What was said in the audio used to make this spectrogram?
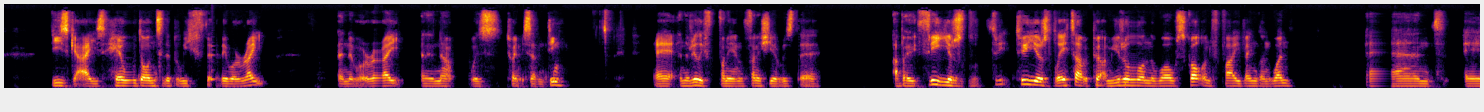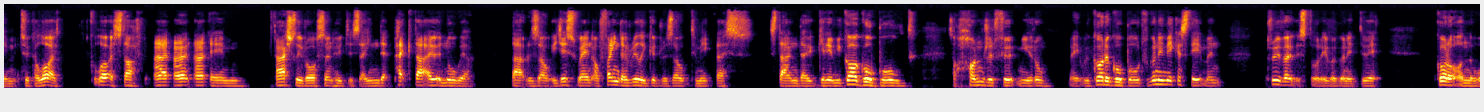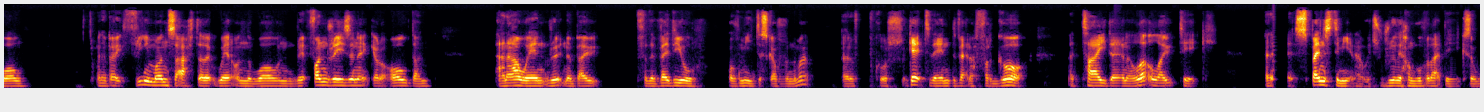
these guys held on to the belief that they were right, and they were right, and then that was 2017. Uh, and the really funny and funny year was the about three years, three, two years later, we put a mural on the wall, Scotland five, England one, and um, took a lot of a lot of stuff. I, I, um, Ashley Rawson, who designed it, picked that out of nowhere. That result, he just went, "I'll find a really good result to make this stand out." Graham, you've got to go bold. It's a hundred foot mural, right? We've got to go bold. We're going to make a statement, prove out the story. We're going to do it. Got it on the wall, and about three months after it went on the wall and fundraising it, got it all done, and I went rooting about for the video of me discovering the map. And of course, I get to the end of it and I forgot I tied in a little outtake. And it spins to me, and I was really hungover that day because I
